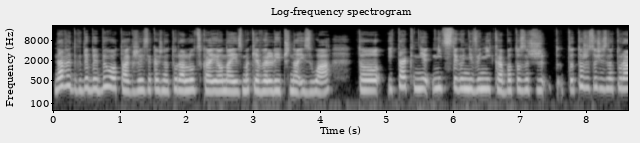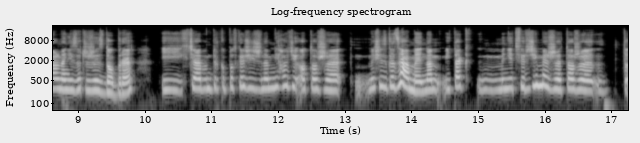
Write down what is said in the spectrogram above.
nawet gdyby było tak, że jest jakaś natura ludzka i ona jest makiawelliczna i zła, to i tak nie, nic z tego nie wynika, bo to znaczy, to, to, że coś jest naturalne, nie znaczy, że jest dobre. I chciałabym tylko podkreślić, że nam nie chodzi o to, że my się zgadzamy. Nam i tak my nie twierdzimy, że to, że to,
